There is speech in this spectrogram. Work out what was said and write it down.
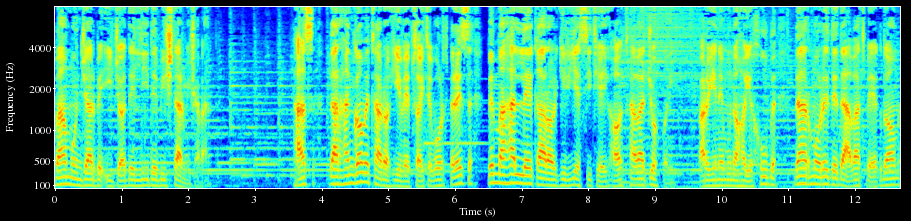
و منجر به ایجاد لید بیشتر می شوند. پس در هنگام طراحی وبسایت وردپرس به محل قرارگیری CTA ها توجه کنید. برای نمونه های خوب در مورد دعوت به اقدام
